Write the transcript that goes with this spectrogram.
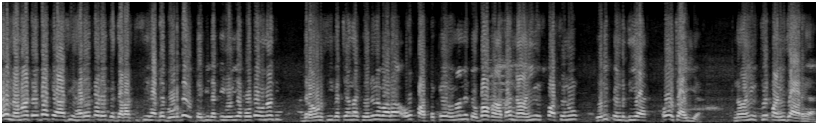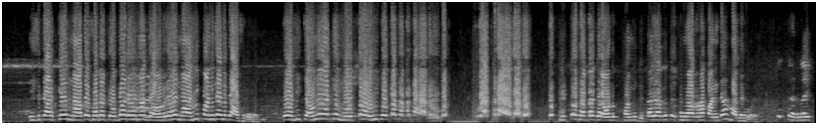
ਉਹ ਨਵਾਂ ਟੋਭਾ ਕਿਆ ਸੀ? ਹਰੇ ਭਰੇ ਦਰਖਤ ਸੀ, ਸਾਡੇ ਬੋਰਡ ਦੇ ਉੱਤੇ ਵੀ ਲੱਗੀ ਹੋਈ ਆ ਫੋਟੋ ਉਹਨਾਂ ਦੀ। ਗਰਾਊਂਡ ਸੀ ਬੱਚਿਆਂ ਦਾ ਖੇਡਣ ਵਾਲਾ, ਉਹ ਪੱਟ ਕੇ ਉਹਨਾਂ ਨੇ ਟੋਭਾ ਬਣਾਤਾ, ਨਾ ਹੀ ਉਸ ਪਾਸੇ ਨੂੰ ਜਿਹੜੀ ਪਿੰਡ ਦੀ ਹੈ ਉਹ ਉਚਾਈ ਹੈ ਨਾ ਹੀ ਉੱਥੇ ਪਾਣੀ ਜਾ ਰਿਹਾ। ਇਸ ਕਰਕੇ ਨਾ ਤਾਂ ਸਾਡਾ ਟੋਭਾ ਰਿਹਾ, ਨਾ ਗਰਾਊਂਡ ਰਿਹਾ, ਨਾ ਹੀ ਪਾਣੀ ਦਾ ਨਿਕਾਸ ਰਿਹਾ ਜੀ। ਤੇ ਅਸੀਂ ਚਾਹੁੰਦੇ ਹਾਂ ਕਿ ਮੁੜ ਉਹੀ ਟੋਭਾ ਸਾਡਾ ਬਹਾਲ ਹੋਊਗਾ ਪੂਰਾ ਬਣਾਇਆ ਜਾਵੇ ਤੇ ਫਿਰ ਤੋਂ ਸਾਡਾ ਗਰਾਊਂਡ ਸਾਨੂੰ ਦਿੱਤਾ ਜਾਵੇ ਤੇ ਉਸ ਨਾਲ ਆਪਣਾ ਪਾਣੀ ਦਾ ਹੱਲ ਹੋ ਰਿਹਾ। ਇਹ ਧਰਨਾ ਇੱਕ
